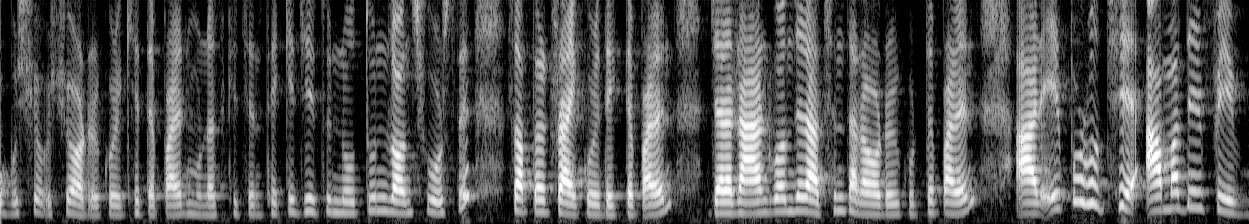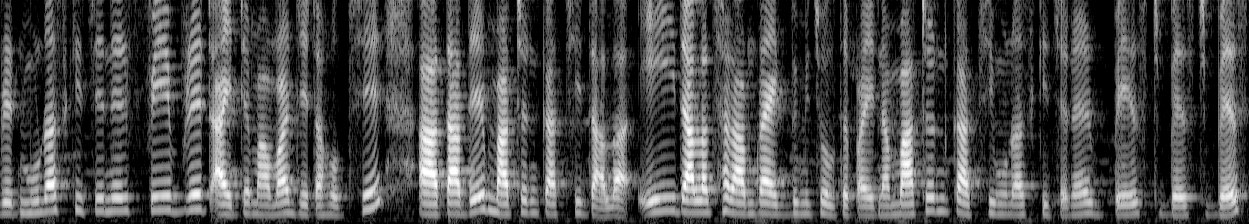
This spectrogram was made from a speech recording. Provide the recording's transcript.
অবশ্যই অবশ্যই অর্ডার করে খেতে পারেন মুনাজ কিচেন থেকে। যেহেতু নতুন লঞ্চ করছে সো আপনারা ট্রাই করে দেখতে পারেন। যারা নারায়ণগঞ্জের আছেন, তারা অর্ডার করতে পারেন। আর এরপর হচ্ছে আমাদের ফেভারেট মুনাজ কিচেনের ফেভারেট আইটেম আমার, যেটা হচ্ছে তাদের মাটন কাচ্চি ডালা। এই ডালা ছাড়া আমরা একদমই চলতে পারি না মাটন কাচ্চি মুনাজ কিচেনের বেস্ট বেস্ট বেস্ট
